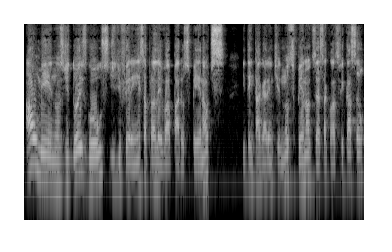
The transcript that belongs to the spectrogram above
ao menos de dois gols de diferença para levar para os pênaltis e tentar garantir nos pênaltis essa classificação,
